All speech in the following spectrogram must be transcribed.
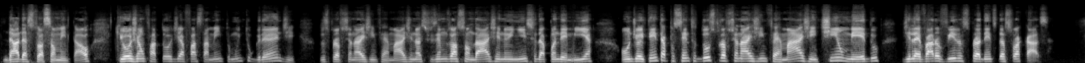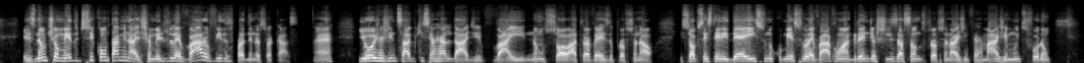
dada a situação mental, que hoje é um fator de afastamento muito grande dos profissionais de enfermagem. Nós fizemos uma sondagem no início da pandemia, onde 80% dos profissionais de enfermagem tinham medo de levar o vírus para dentro da sua casa. Eles não tinham medo de se contaminar, eles tinham medo de levar o vírus para dentro da sua casa. Né? E hoje a gente sabe que isso é uma realidade, vai não só através do profissional. E só para vocês terem ideia, isso no começo levava a uma grande hostilização dos profissionais de enfermagem, muitos foram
